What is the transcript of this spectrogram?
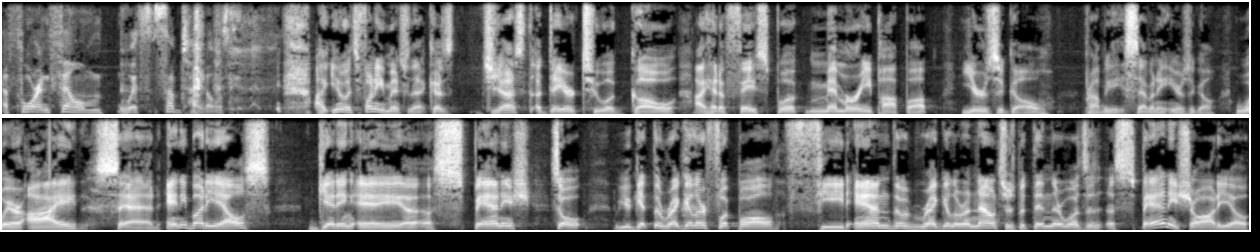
a foreign film with subtitles. I, you know, it's funny you mention that because just a day or two ago, I had a Facebook memory pop up years ago, probably seven, eight years ago, where I said, anybody else getting a, a Spanish. So you get the regular football feed and the regular announcers, but then there was a, a Spanish audio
